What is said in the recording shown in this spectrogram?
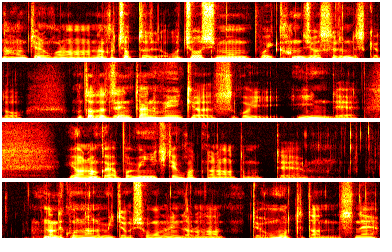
なんていうのかな、なんかちょっとお調子者っぽい感じはするんですけど、ただ全体の雰囲気はすごいいいんで、いや、なんかやっぱ見に来てよかったなと思って、なんでこんなの見てもしょうがないんだろうなって思ってたんですね。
